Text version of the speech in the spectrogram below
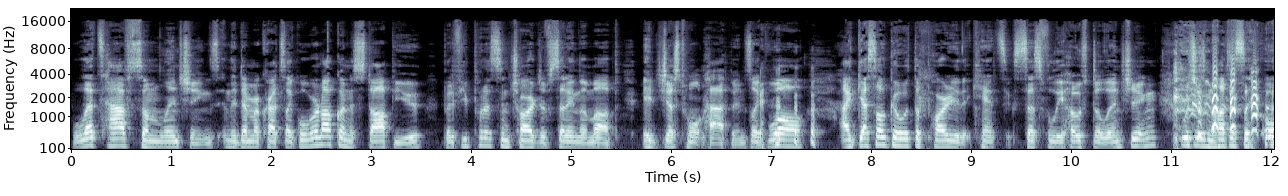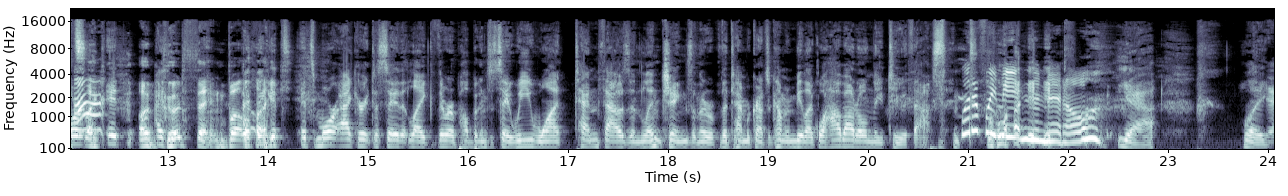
let's have some lynchings," and the Democrats, like, "Well, we're not going to stop you, but if you put us in charge of setting them up, it just won't happen." It's like, well, I guess I'll go with the party that can't successfully host a lynching, which is not to say Or it's like it, a I- good thing, but think like, it's it's more accurate to say that like the Republicans would say we want ten thousand lynchings, and the, the Democrats would come and be like, well, how about only two thousand? What if we meet in the middle? Yeah, like yeah,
